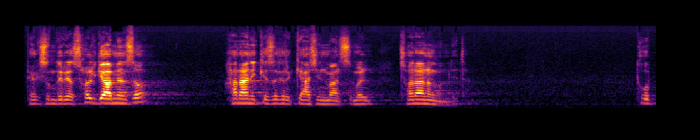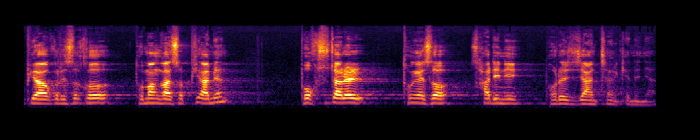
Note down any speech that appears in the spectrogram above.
백성들에게 설교하면서 하나님께서 그렇게 하신 말씀을 전하는 겁니다. 도피하고 그래서 그 도망가서 피하면 복수자를 통해서 살인이 벌어지지 않지 않겠느냐.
